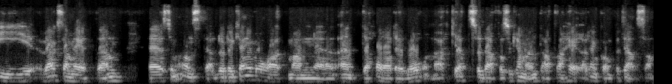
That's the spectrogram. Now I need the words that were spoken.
i verksamheten eh, som anställd. Och det kan ju vara att man eh, inte har det varumärket, så därför så kan man inte attrahera den kompetensen.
